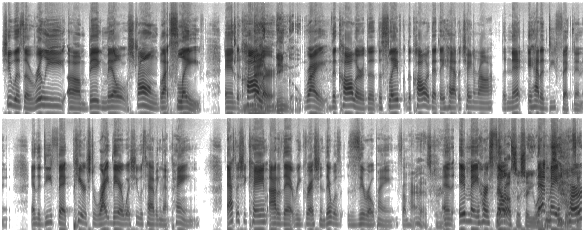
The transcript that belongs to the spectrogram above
she was a really um, big male, strong black slave, and the collar, Mandingo. right, the collar, the the slave, the collar that they had, the chain around the neck, it had a defect in it, and the defect pierced right there where she was having that pain. After she came out of that regression, there was zero pain from her, That's crazy. and it made her That so also show you why that made her-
